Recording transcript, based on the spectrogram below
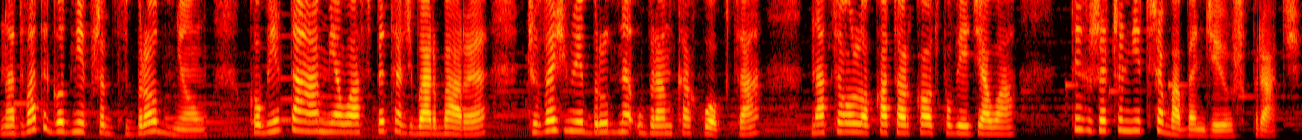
Na dwa tygodnie przed zbrodnią kobieta miała spytać Barbarę, czy weźmie brudne ubranka chłopca, na co lokatorka odpowiedziała: Tych rzeczy nie trzeba będzie już prać.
